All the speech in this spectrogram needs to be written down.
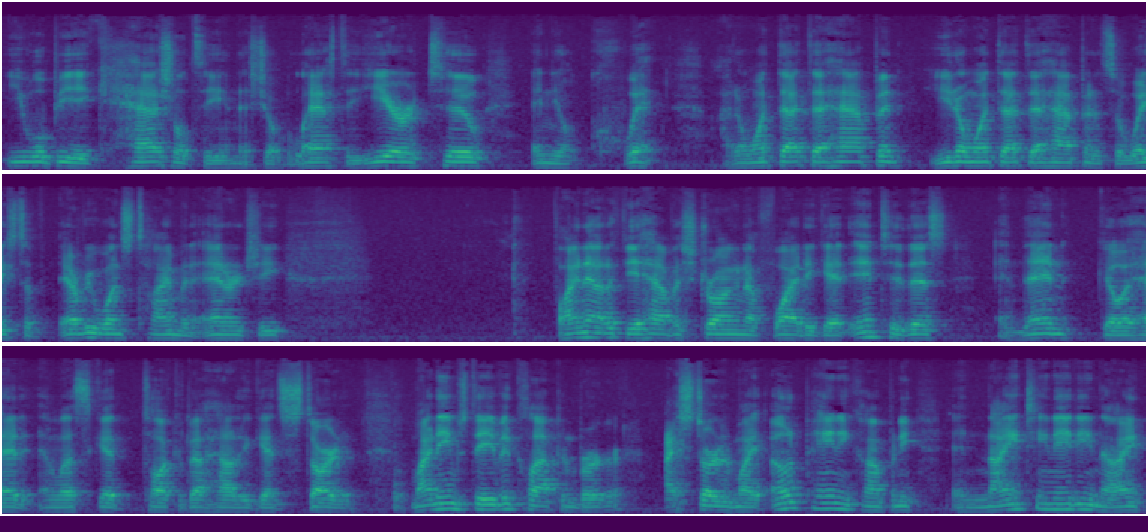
you will be a casualty in this. You'll last a year or two and you'll quit. I don't want that to happen. You don't want that to happen. It's a waste of everyone's time and energy. Find out if you have a strong enough why to get into this and then go ahead and let's get talk about how to get started. My name's David Klappenberger. I started my own painting company in 1989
